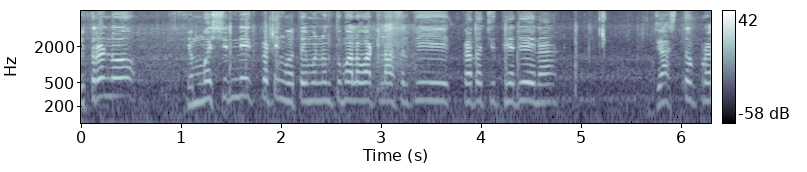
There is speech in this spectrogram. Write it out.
मित्रांनो हे मशीनने कटिंग होते म्हणून तुम्हाला वाटलं असेल की कदाचित हे जे आहे ना जास्त प्र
